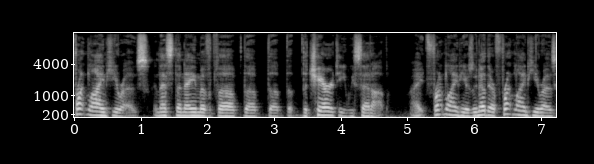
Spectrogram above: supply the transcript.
frontline heroes, and that's the name of the the the the, the charity we set up. Right, frontline heroes. We know there are frontline heroes:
